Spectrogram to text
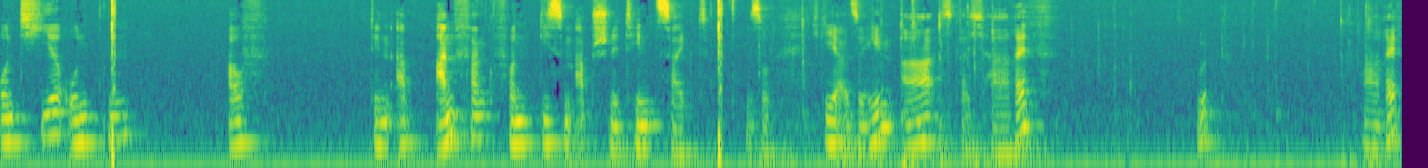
und hier unten auf den Anfang von diesem Abschnitt hin zeigt. So, ich gehe also hin, a ist gleich href, href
